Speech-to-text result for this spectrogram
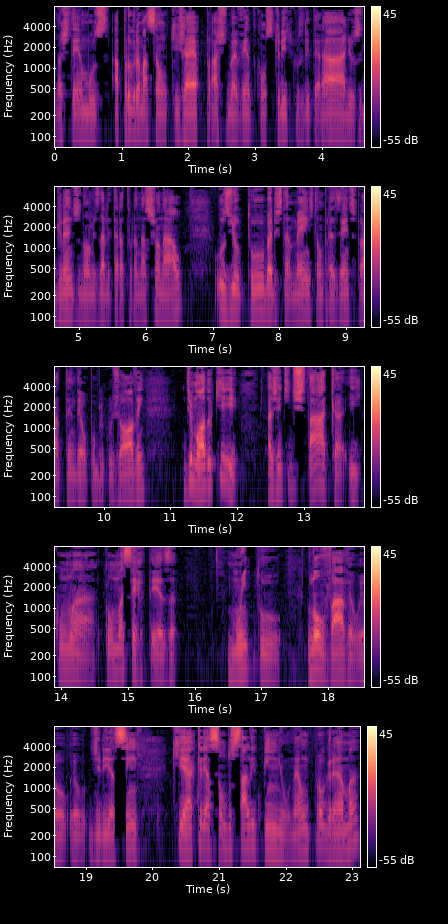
nós temos a programação que já é praxe no evento com os críticos literários, grandes nomes da literatura nacional. Os youtubers também estão presentes para atender o público jovem, de modo que a gente destaca e com uma, com uma certeza muito louvável, eu, eu diria assim, que é a criação do Salipinho, né? um programa,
